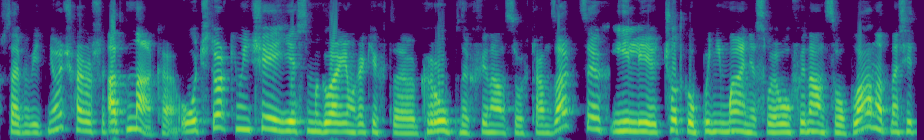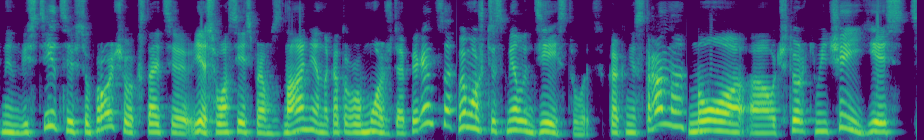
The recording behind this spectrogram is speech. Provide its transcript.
сами видите, не очень хорошая. Однако, у четверки мечей, если мы говорим о каких-то крупных финансовых транзакциях или четкого понимания своего финансового плана относительно инвестиций и все прочего, кстати, если у вас есть прям знания, на которые вы можете опереться, вы можете смело действовать. Как ни странно, но э, у четверки мечей есть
